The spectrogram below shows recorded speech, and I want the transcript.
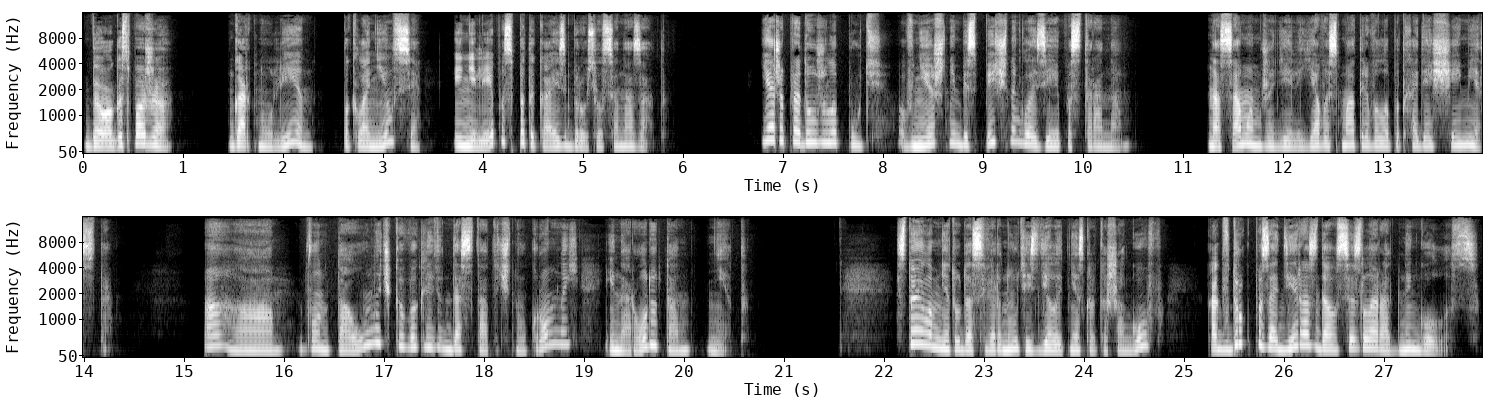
«Да, госпожа», — гаркнул Лиен, поклонился и, нелепо спотыкаясь, бросился назад. Я же продолжила путь, внешне беспечно глазея по сторонам. На самом же деле я высматривала подходящее место. Ага, вон та улочка выглядит достаточно укромной, и народу там нет. Стоило мне туда свернуть и сделать несколько шагов, как вдруг позади раздался злорадный голос.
